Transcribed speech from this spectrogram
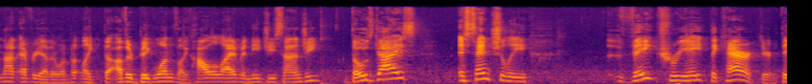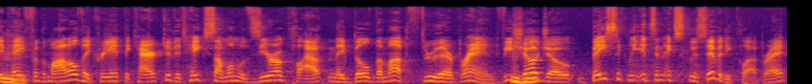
not every other one, but like the other big ones like Hololive and Nijisanji, those guys essentially they create the character. They pay for the model, they create the character, they take someone with zero clout and they build them up through their brand. VShojo, basically, it's an exclusivity club, right?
